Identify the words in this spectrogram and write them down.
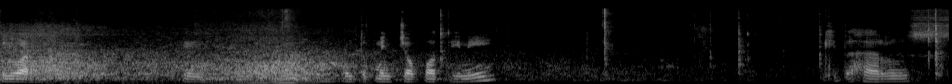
keluar. Oke. Untuk mencopot ini kita harus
